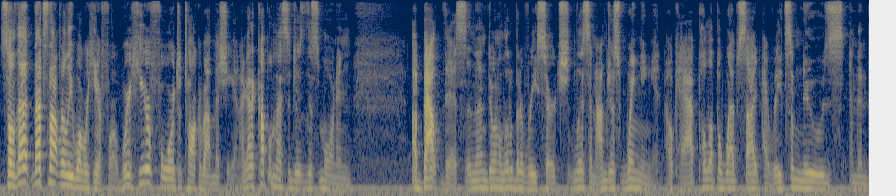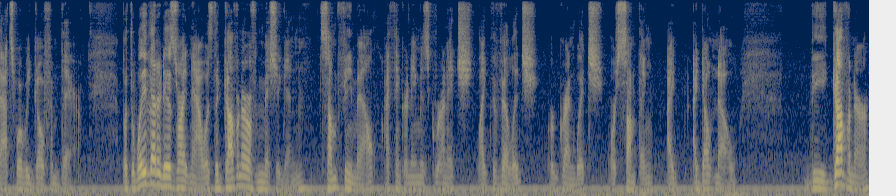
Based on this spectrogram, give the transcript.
So that that's not really what we're here for. We're here for to talk about Michigan. I got a couple messages this morning about this and then doing a little bit of research. Listen, I'm just winging it. Okay, I pull up a website, I read some news, and then that's where we go from there. But the way that it is right now is the governor of Michigan, some female, I think her name is Greenwich, like the village, or Greenwich, or something. I, I don't know. The governor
